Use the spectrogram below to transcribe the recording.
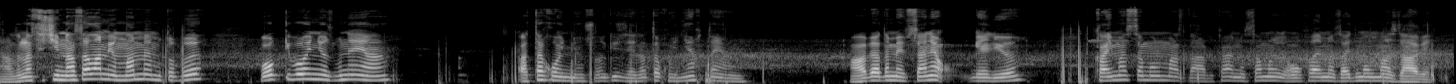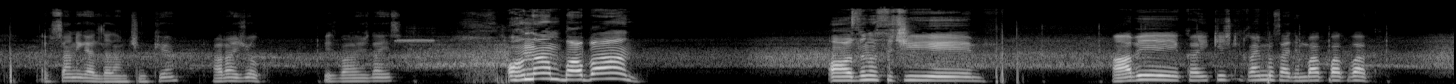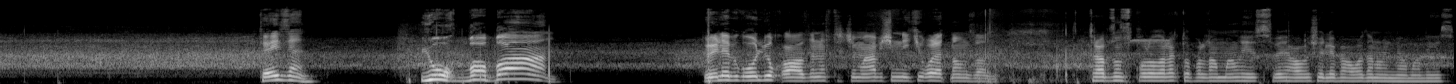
Ağzına sıçayım nasıl alamıyorum lan ben bu topu? Bok gibi oynuyoruz bu ne ya? Atak oynuyoruz. O güzel atak oynayak da yani. Abi adam efsane geliyor. Kaymazsam olmazdı abi. Kaymazsam o kaymasaydım olmazdı abi. Efsane geldi adam çünkü. Baraj yok. Biz barajdayız. Anam baban. Ağzına sıçayım. Abi kay keşke kaymasaydım. Bak bak bak. Teyzen. Yok baban. Böyle bir gol yok ağzına sıçayım abi şimdi iki gol atmamız lazım. Trabzonspor olarak toparlanmalıyız ve hava şöyle bir havadan oynamalıyız.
